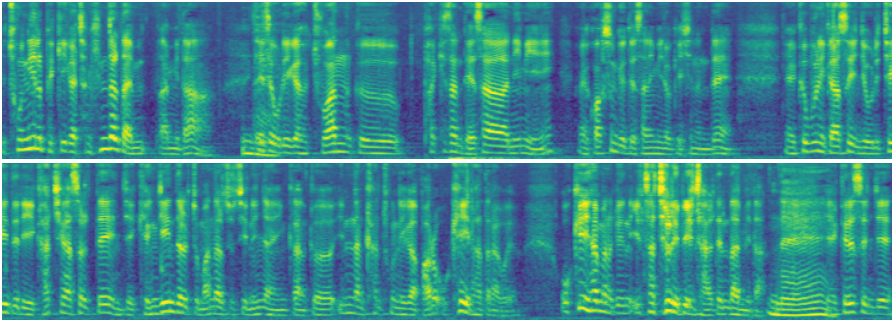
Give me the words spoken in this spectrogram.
이 총리를 뵙기가 참 힘들답니다. 네. 그래서 우리가 주한 그 파키스탄 대사님이 예, 곽순교 대사님이라고 계시는데 예, 그분이 가서 이제 우리 저희들이 같이 갔을 때 이제 경제인들을 좀 만날 수 있느냐 그러니까 그 임남 칸 총리가 바로 오케이를 하더라고요. 오케이 하면 그 일사천리로 잘 된답니다. 네. 예, 그래서 이제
